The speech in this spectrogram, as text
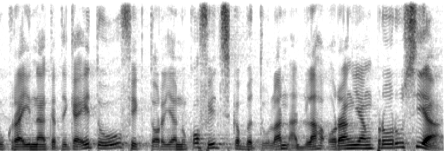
Ukraina ketika itu, Viktor Yanukovych kebetulan adalah orang yang pro Rusia.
